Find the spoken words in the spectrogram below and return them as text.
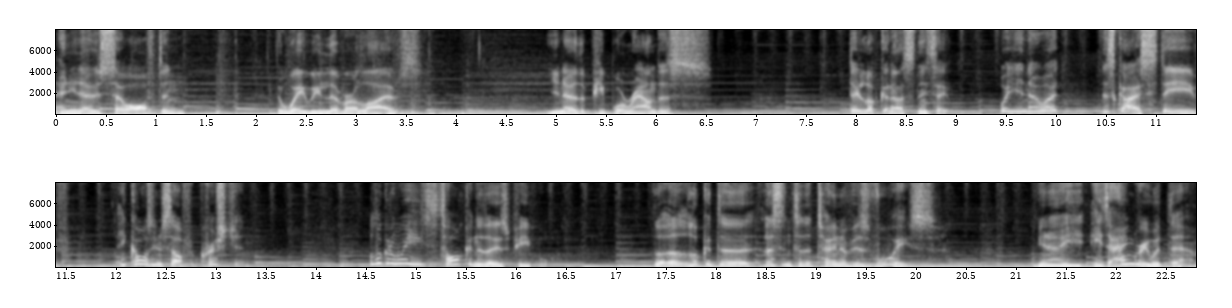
And you know, so often, the way we live our lives, you know, the people around us, they look at us and they say, Well, you know what? This guy, Steve, he calls himself a Christian. But look at the way he's talking to those people. Uh, look at the, listen to the tone of his voice. You know, he, he's angry with them.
